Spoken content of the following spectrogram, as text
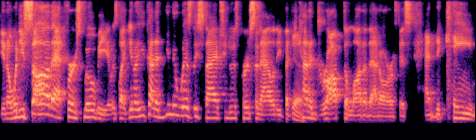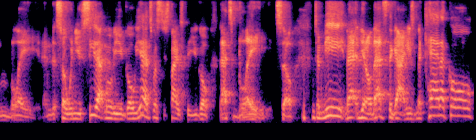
You know, when you saw that first movie, it was like, you know, you kind of you knew Wesley Snipes, you knew his personality, but Yeah. he kind of dropped a lot of that orifice and became Blade. And so when you see that movie, you go, yeah, it's Wesley Snipes, but you go, that's Blade. So to me, that you know, that's the guy. He's mechanical,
